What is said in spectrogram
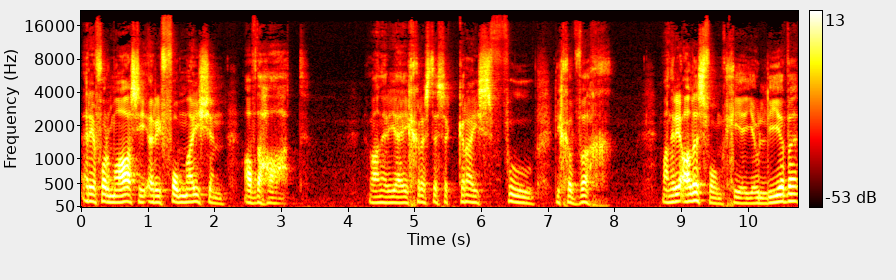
'n Reformatie, 'n reformation of the heart. Wanneer jy Christus se kruis voel, die gewig. Wanneer jy alles vir hom gee, jou lewe,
